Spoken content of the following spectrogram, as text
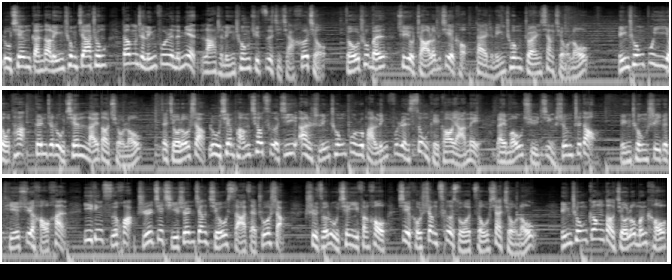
陆谦赶到林冲家中，当着林夫人的面拉着林冲去自己家喝酒。走出门，却又找了个借口，带着林冲转向酒楼。林冲不疑有他，跟着陆谦来到酒楼。在酒楼上，陆谦旁敲侧击，暗示林冲不如把林夫人送给高衙内，来谋取晋升之道。林冲是一个铁血好汉，一听此话，直接起身将酒洒在桌上，斥责陆谦一番后，借口上厕所走下酒楼。林冲刚到酒楼门口，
